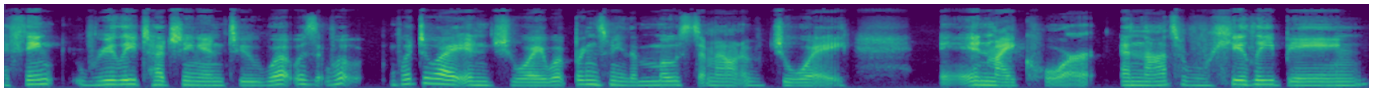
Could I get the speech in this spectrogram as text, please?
i think really touching into what was what what do i enjoy? What brings me the most amount of joy in my core? And that's really being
